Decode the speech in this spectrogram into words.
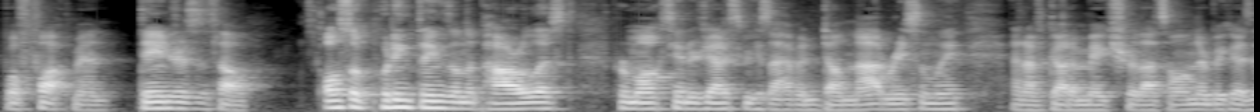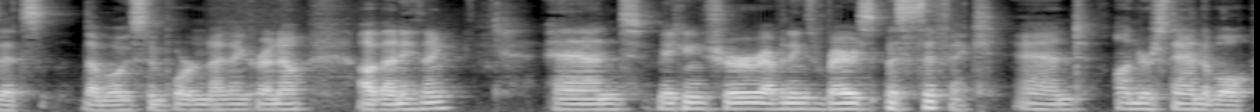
But fuck man, dangerous as hell. Also putting things on the power list for Moxie Energetics because I haven't done that recently and I've got to make sure that's on there because it's the most important I think right now of anything and making sure everything's very specific and understandable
